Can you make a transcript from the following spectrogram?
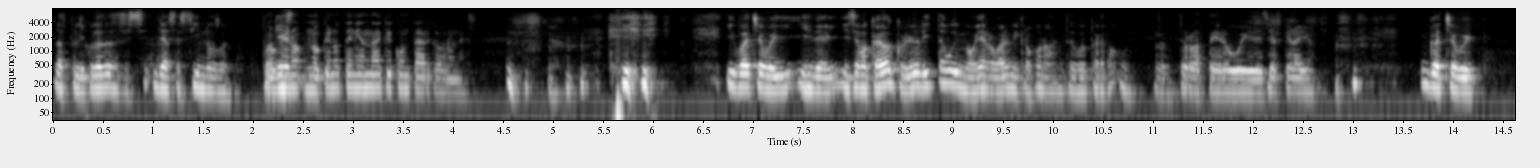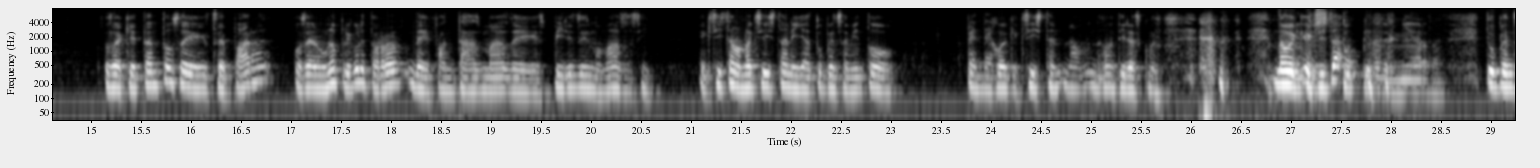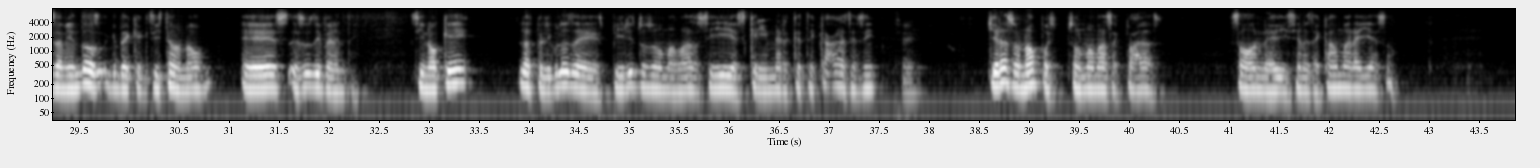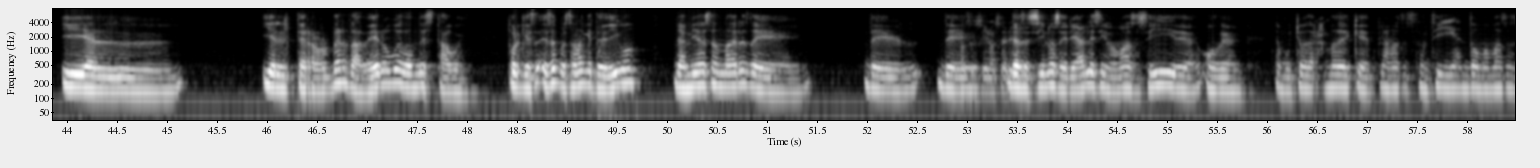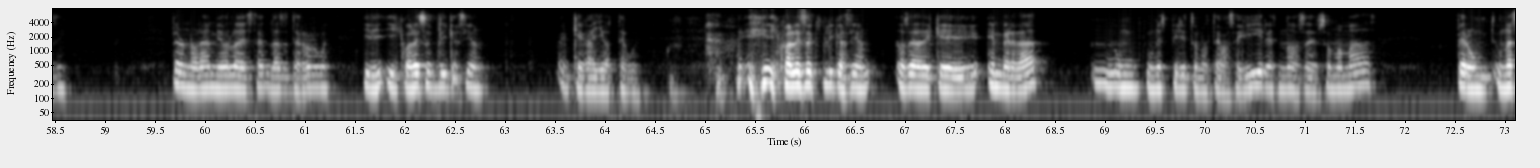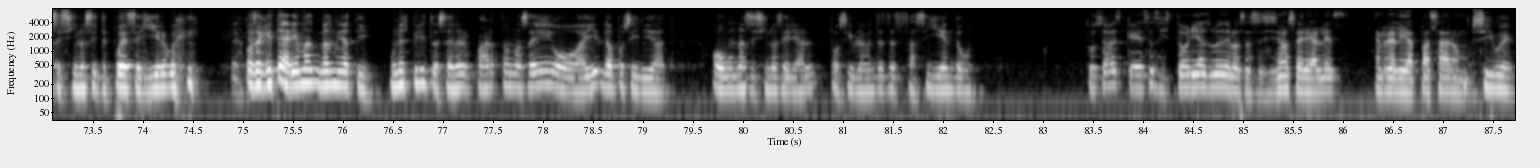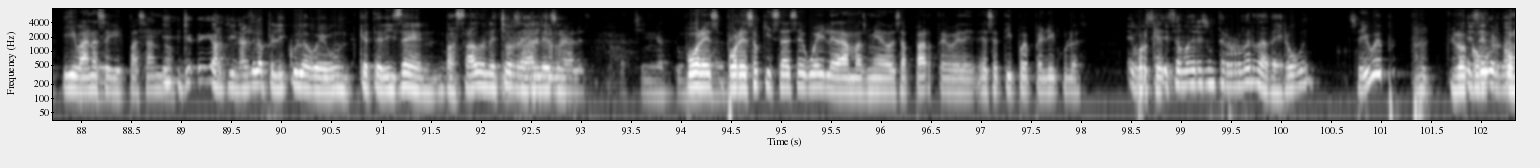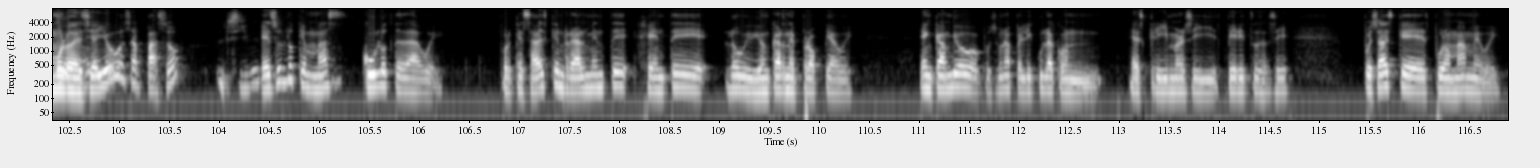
las películas de, asesi- de asesinos, güey. No Porque que es- no, no que no tenían nada que contar, cabrones. y, y guacha, güey, y, de, y se me acaba de ocurrir ahorita, güey, me voy a robar el micrófono antes, güey, perdón, güey. Tu ratero, güey, decías que era yo. Gacha, güey. O sea, ¿qué tanto se separa? O sea, en una película de terror de fantasmas, de espíritus y mamás así. Existan o no existan y ya tu pensamiento pendejo de que existen. No, no mentiras, güey. no, exista. Estúpido de mierda. tu pensamiento de que existan o no. Es, eso es diferente. Sino que las películas de espíritus o mamás así, screamer que te cagas y así. Sí. Quieras o no, pues son mamás actuadas. Son ediciones de cámara y eso. Y el. Y el terror verdadero, güey, ¿dónde está, güey? Porque esa persona que te digo, da miedo a esas madres de. De, de, Asesinos de seriales. asesinos seriales y mamás así, de- o de, de mucho drama de que de plano te están siguiendo, mamás así. Pero no le da miedo las de, las de terror, güey. ¿Y, ¿Y cuál es su explicación? Que gallote, güey. ¿Y cuál es su explicación? O sea, de que en verdad un, un espíritu no te va a seguir, es- no sé, son mamadas. Pero un, un asesino sí te puede seguir, güey. O sea, ¿qué te daría más, más miedo a ti? ¿Un espíritu está en el cuarto, no sé, o hay la posibilidad? O un asesino serial posiblemente te está siguiendo, güey. Tú sabes que esas historias, güey, de los asesinos seriales en realidad pasaron. Sí, güey. Y van a seguir pasando. Y- y- al final de la película, güey, un, que te dicen basado en hechos reales. hechos güey. reales. Chinga tu Por, es, por eso quizá ese güey le da más miedo a esa parte, güey, de ese tipo de películas. Eh, Porque, Esa madre es un terror verdadero, güey. sí, güey, pues, pues, de como, verdad, como de lo decía yo, o sea, pasó. Sí, güey. Eso es lo que más culo te da, güey. Porque sabes que realmente gente lo vivió en carne propia, güey. En cambio, pues una película con screamers y espíritus así, pues sabes que es puro mame, güey.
